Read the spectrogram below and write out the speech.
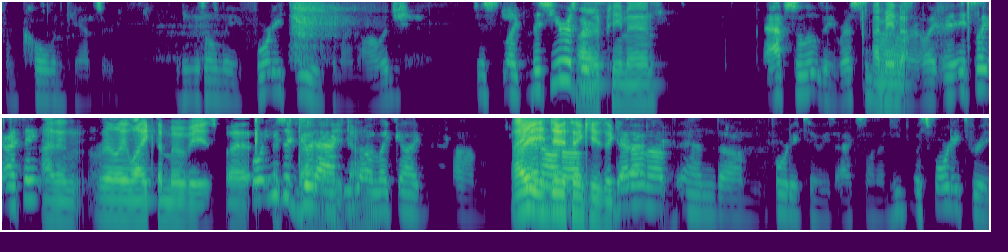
from colon cancer. And he was only 43 to my knowledge. Just like this year has been R.I.P. Man. Absolutely rest in I mean, like it's like I think I didn't really like the movies, but well he's a good sad that he actor. Uh, like uh, um, I do Up- think he's a good Get on actor. up and um, 42. He's excellent, and he was 43.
